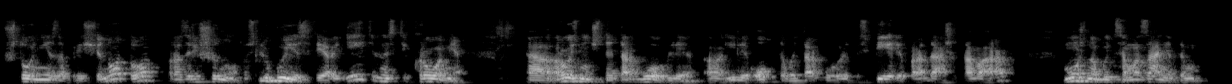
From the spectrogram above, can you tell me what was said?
что не запрещено, то разрешено. То есть любые сферы деятельности, кроме а, розничной торговли а, или оптовой торговли, то есть перепродажи товаров. Можно быть самозанятым,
